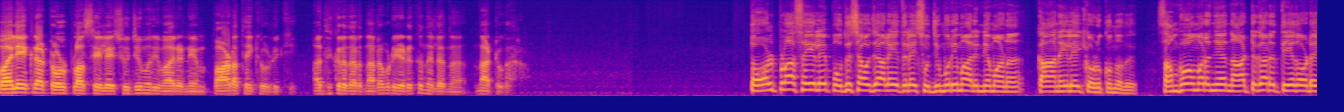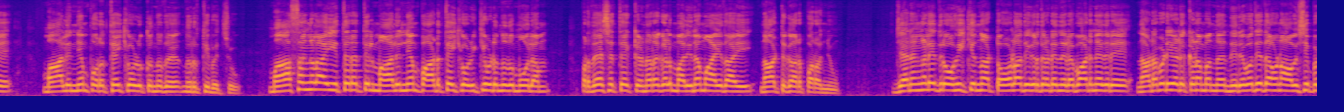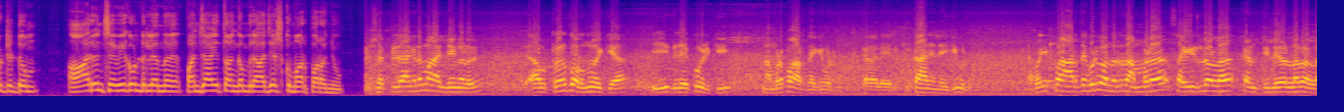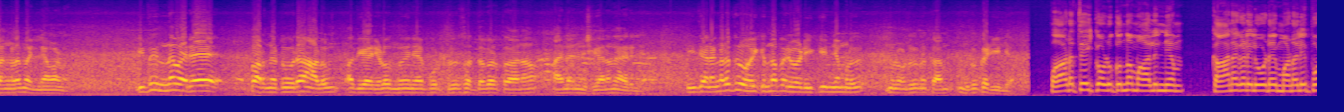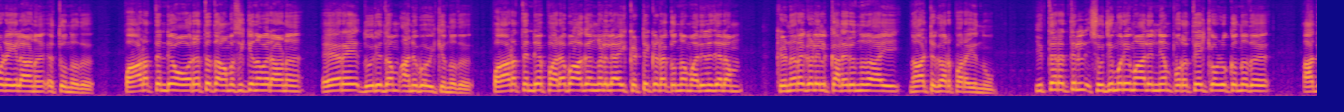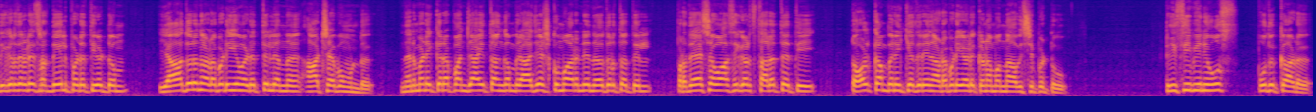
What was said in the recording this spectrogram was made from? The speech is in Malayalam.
പാലിയേക്കര ടോൾ പ്ലാസയിലെ ശുചിമുറി മാലിന്യം പാടത്തേക്ക് ഒഴുക്കി. അധികൃതർ നടപടിയെടുക്കുന്നില്ലെന്ന് നാട്ടുകാർ. ടോൾ പ്ലാസയിലെ പൊതു ശൗചാലയത്തിലെ ശുചിമുറി മാലിന്യമാണ് കാനയിലേക്ക് ഒഴുക്കുന്നത്. സംഭവമറിഞ്ഞ് നാട്ടുകാർ എത്തിയതോടെ മാലിന്യം പുറത്തേക്ക് ഒഴുക്കുന്നത് നിർത്തിവെച്ചു. മാസങ്ങളായി ഇത്തരത്തിൽ മാലിന്യം പാടത്തേക്ക് ഒഴുക്കിവിടുന്നത് മൂലം പ്രദേശത്തെ കിണറുകൾ മലിനമായതായി നാട്ടുകാർ പറഞ്ഞു. ജനങ്ങളെ ദ്രോഹിക്കുന്ന ടോൾ അധികൃതരുടെ നിലപാടിനെതിരെ നടപടിയെടുക്കണമെന്ന് നിരവധി തവണ ആവശ്യപ്പെട്ടിട്ടും ആരും ചെവികൊണ്ടില്ലെന്ന് പഞ്ചായത്ത് അംഗം രാജേഷ് കുമാർ പറഞ്ഞു. സെപ്റ്റി ടാങ്കിന്റെ മാലിന്യങ്ങൾ ഔട്ടർ തുറന്നു വയ്ക്കുക ഈ ഇതിലേക്ക് ഒഴുക്കി നമ്മുടെ പാടത്തേക്ക് വിടും. കാനയിലേക്ക് കാനയിലേക്ക് വിടും. അപ്പോൾ ഈ പാടത്തെ കൂടി വന്നിട്ട് നമ്മുടെ സൈഡിലുള്ള കിണറ്റിലുള്ള വെള്ളങ്ങൾ മലിനമാണ്? ഇത് ഇന്ന് വരെ പറഞ്ഞിട്ട് ഒരാളും അധികാരികളും ഒന്നും ഇതിനെ കുറിച്ച് ശ്രദ്ധ പുലർത്താനോ അതിനന്വേഷിക്കാനോ നേരില്ല ഈ ജനങ്ങളെ ദ്രോഹിക്കുന്ന പരിപാടിക്ക് നമ്മൾ മുന്നോട്ട് നിൽക്കാൻ നമുക്ക് കഴിയില്ല. പാടത്തേക്ക് ഒഴുക്കുന്ന മാലിന്യം കാനകളിലൂടെ മണലിപ്പുഴയിലാണ് എത്തുന്നത്. പാടത്തിന്റെ ഓരത്ത് താമസിക്കുന്നവരാണ് ഏറെ ദുരിതം അനുഭവിക്കുന്നത്. പാടത്തിന്റെ പല ഭാഗങ്ങളിലായി കെട്ടിക്കിടക്കുന്ന മലിനജലം കിണറുകളിൽ കലരുന്നതായി നാട്ടുകാർ പറയുന്നു. ഇത്തരത്തിൽ ശുചിമുറി മാലിന്യം പുറത്തേക്ക് ഒഴുക്കുന്നത് അധികൃതരുടെ ശ്രദ്ധയിൽപ്പെടുത്തിയിട്ടും യാതൊരു നടപടിയും എടുത്തില്ലെന്ന് ആക്ഷേപമുണ്ട്. നെന്മണിക്കര പഞ്ചായത്ത് അംഗം രാജേഷ് കുമാറിന്റെ നേതൃത്വത്തിൽ പ്രദേശവാസികൾ സ്ഥലത്തെത്തി ടോൾ കമ്പനിക്കെതിരെ നടപടിയെടുക്കണമെന്ന് ആവശ്യപ്പെട്ടു. T news Puthukkad.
